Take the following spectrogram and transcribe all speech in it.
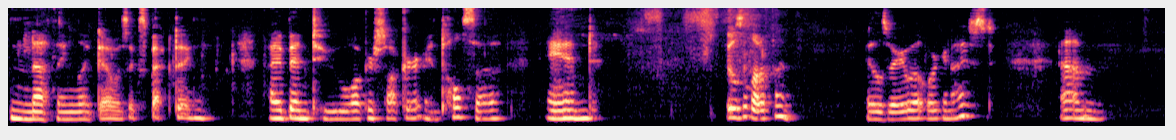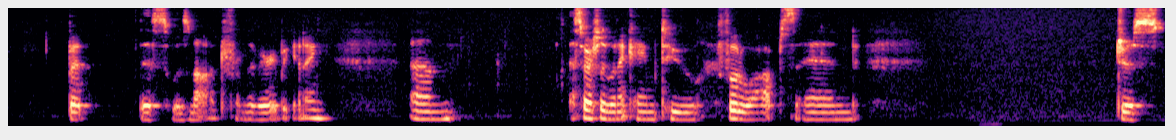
nothing like I was expecting. I had been to Walker Stalker in Tulsa, and it was a lot of fun. It was very well organized, um, but this was not from the very beginning. Um, especially when it came to photo ops and just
